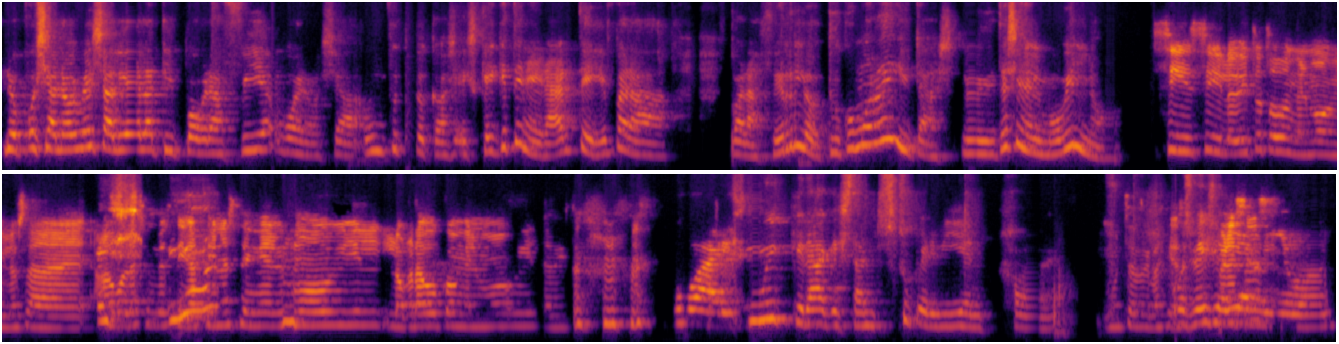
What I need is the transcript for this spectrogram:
no, pues ya no me salía la tipografía, bueno, o sea, un puto caos. Es que hay que tener arte ¿eh? para, para hacerlo. ¿Tú cómo lo editas? ¿Lo editas en el móvil, no? Sí, sí, lo edito todo en el móvil, o sea, hago las investigaciones en el móvil, lo grabo con el móvil. Guay, es muy crack, están súper bien, joder. Muchas gracias. Pues veis, yo ya lo llevo.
